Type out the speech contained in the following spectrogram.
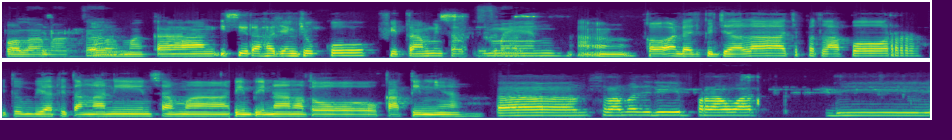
pola Pola makan, makan, istirahat yang cukup, vitamin suplemen. Heeh. Kalau ada gejala cepat lapor, itu biar ditanganin sama pimpinan atau katimnya. Em, selama jadi perawat di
